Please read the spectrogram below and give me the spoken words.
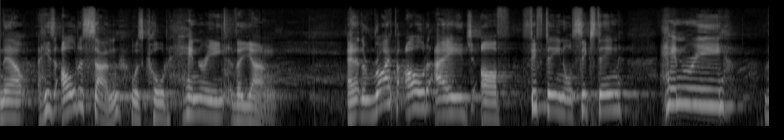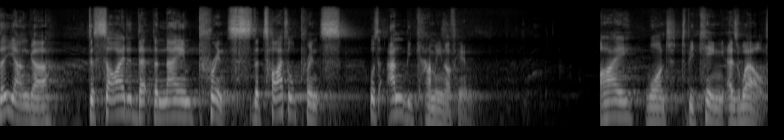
Now, his oldest son was called Henry the Young. And at the ripe old age of 15 or 16, Henry the Younger decided that the name Prince, the title Prince, was unbecoming of him. I want to be king as well.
